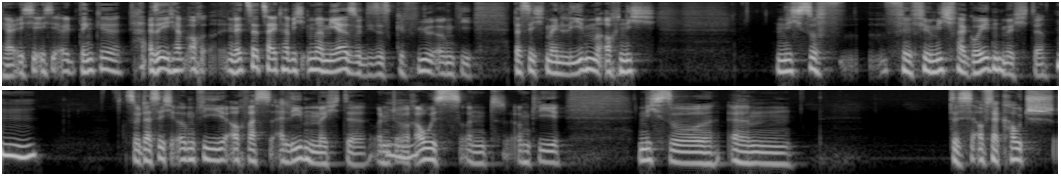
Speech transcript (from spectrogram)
Ja, ich, ich denke, also ich habe auch in letzter Zeit habe ich immer mehr so dieses Gefühl irgendwie, dass ich mein Leben auch nicht nicht so für, für mich vergeuden möchte. Mhm. So dass ich irgendwie auch was erleben möchte und mhm. raus und irgendwie nicht so ähm, das auf der Couch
